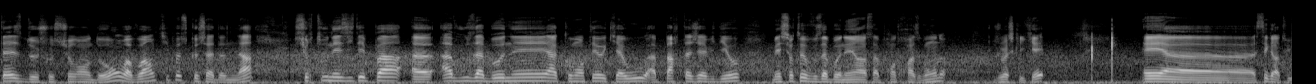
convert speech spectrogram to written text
test de chaussures rando. On va voir un petit peu ce que ça donne là. Surtout n'hésitez pas euh, à vous abonner, à commenter au cas où, à partager la vidéo, mais surtout à vous abonner, hein, ça prend 3 secondes. Je vous laisse cliquer. Et euh, c'est gratuit.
